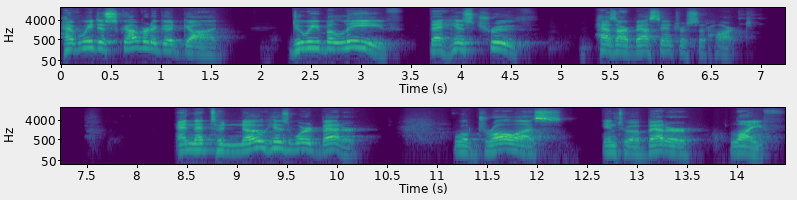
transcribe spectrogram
Have we discovered a good God? Do we believe that His truth has our best interests at heart? And that to know His Word better will draw us into a better life,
